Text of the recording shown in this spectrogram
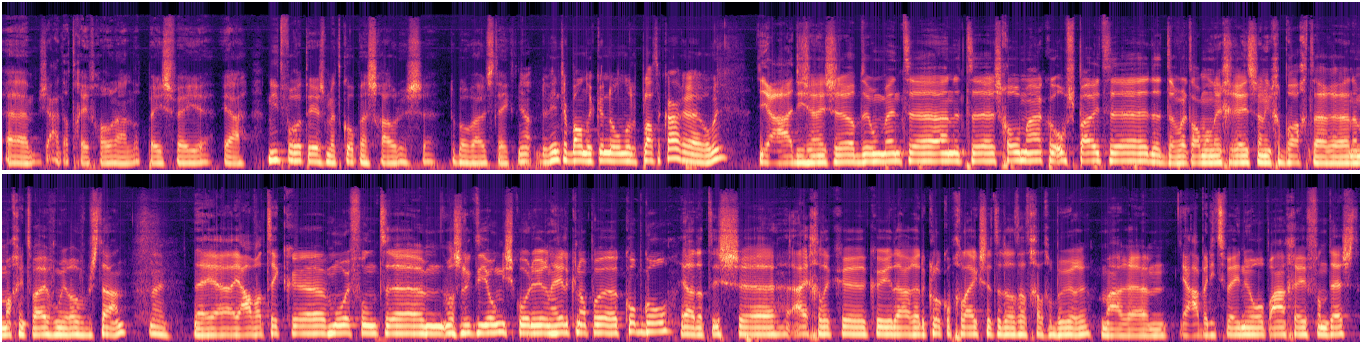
Ehm, dus ja, dat geeft gewoon aan dat PSV ja, niet voor het eerst met kop en schouders erbovenuit steekt. Ja, de winterbanden kunnen onder de platte kar, Robin. Ja, die zijn ze op dit moment eh, aan het eh, schoonmaken, opspuiten. Dat, dat wordt allemaal in gereedstelling gebracht. Daar, eh, daar mag geen twijfel meer over bestaan. Nee. Nee, ja, wat ik mooi vond eh, was Luc de Jong. Die scoorde weer een hele knappe kopgoal. Ja, dat is eigenlijk kun je daar de klok op gelijk zetten dat dat gaat gebeuren. Maar ehm, ja, bij die 2-0 op aangeven van Dest,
